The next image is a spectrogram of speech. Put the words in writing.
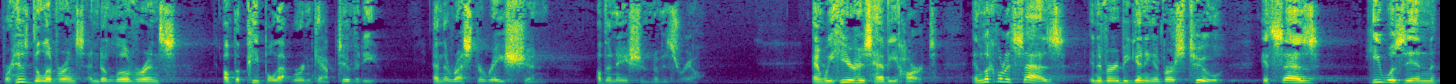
for his deliverance and deliverance of the people that were in captivity and the restoration of the nation of Israel. And we hear his heavy heart. And look what it says in the very beginning in verse 2. It says, he was in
